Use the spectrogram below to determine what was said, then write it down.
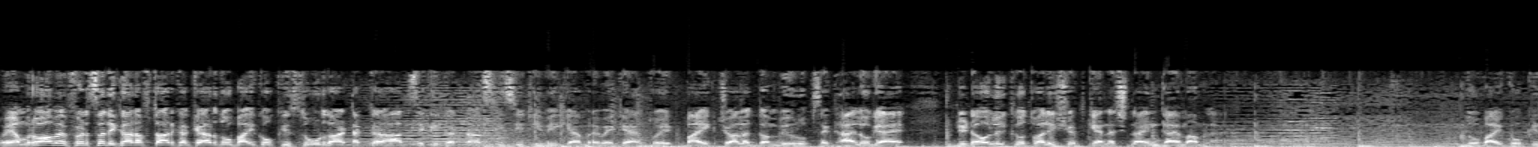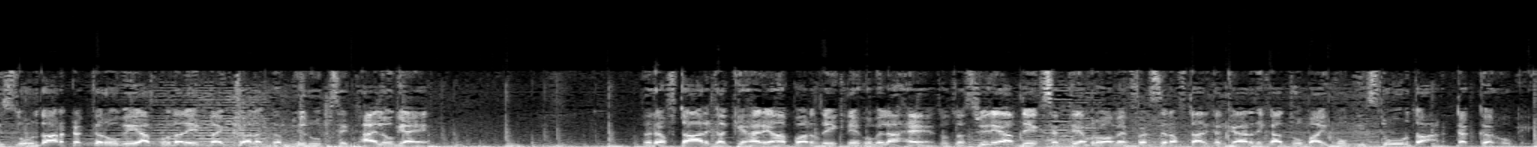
वहीं अमरोहा में फिर से दिखा रफ्तार का कहर। दो बाइकों की जोरदार टक्कर हादसे की घटना सीसीटीवी कैमरे में कैद। तो एक बाइक चालक गंभीर रूप से घायल हो गया है। डिडौली कोतवाली क्षेत्र के एनएच नाइन का यह मामला है। दो बाइकों की जोरदार टक्कर हो गई। आपको बता दें एक बाइक चालक गंभीर रूप से घायल हो गया है। रफ्तार का कहर यहाँ पर देखने को मिला है। तो तस्वीरें आप देख सकते हैं। अमरोहा में फिर से रफ्तार का कहर दिखा। दो बाइकों की जोरदार टक्कर हो गई।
